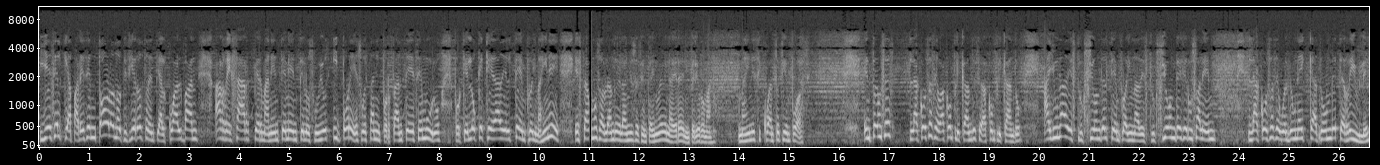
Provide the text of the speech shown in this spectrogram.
y es el que aparece en todos los noticieros frente al cual van a rezar permanentemente los judíos, y por eso es tan importante ese muro, porque es lo que queda del templo. Imagine, estamos hablando del año 69 en la era del Imperio Romano. Imagínese cuánto tiempo hace. Entonces, la cosa se va complicando y se va complicando. Hay una destrucción del templo, hay una destrucción de Jerusalén. La cosa se vuelve una hecatombe terrible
